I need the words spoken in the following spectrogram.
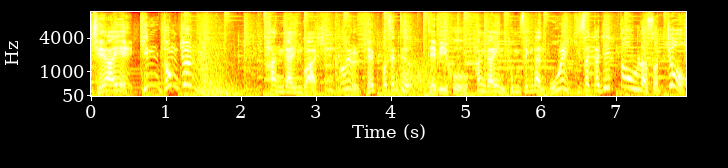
제아의 김동준 한가인과 싱크로율 100% 데뷔 후 한가인 동생이란 오해 기사까지 떠올랐었죠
